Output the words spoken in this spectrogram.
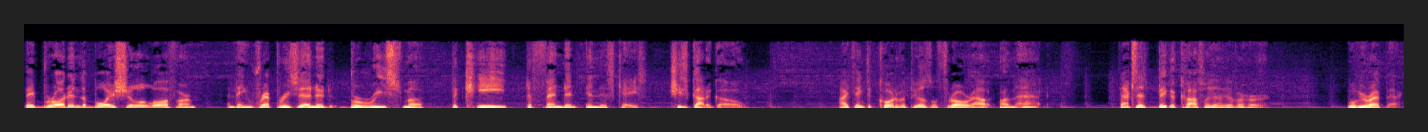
they brought in the Boies Schiller law firm and they represented Burisma the key defendant in this case. She's got to go. I think the Court of Appeals will throw her out on that. That's as big a conflict I've ever heard. We'll be right back.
